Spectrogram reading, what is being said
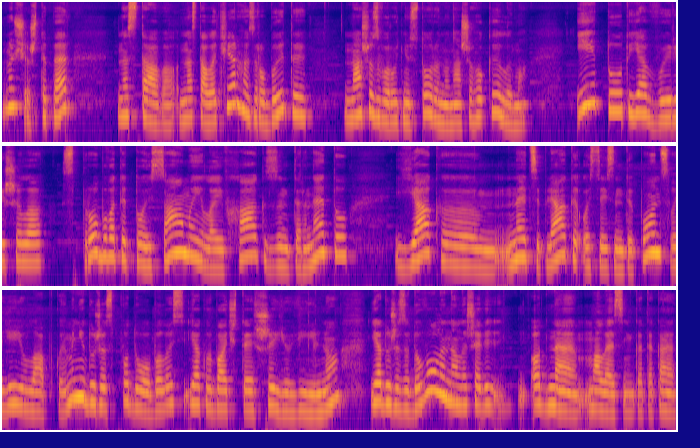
Ну що ж, тепер настала, настала черга зробити нашу зворотню сторону нашого килима. І тут я вирішила спробувати той самий лайфхак з інтернету, як е, не цепляти ось цей синтепон своєю лапкою. Мені дуже сподобалось, як ви бачите, шию вільно. Я дуже задоволена, лише одне малесенька така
